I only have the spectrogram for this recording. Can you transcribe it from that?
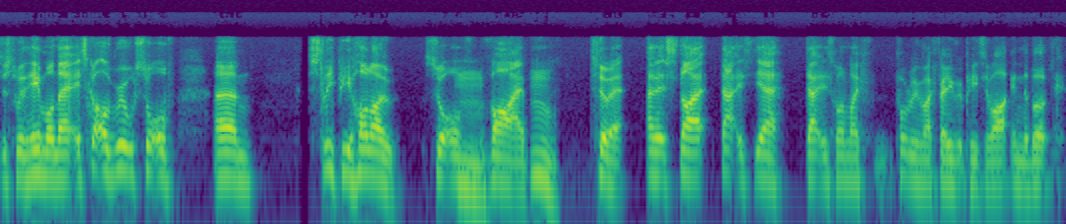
Just with him on there, it's got a real sort of um, Sleepy Hollow sort of Mm. vibe Mm. to it, and it's like that is yeah, that is one of my probably my favourite piece of art in the book.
